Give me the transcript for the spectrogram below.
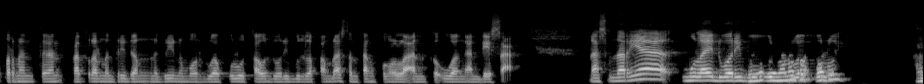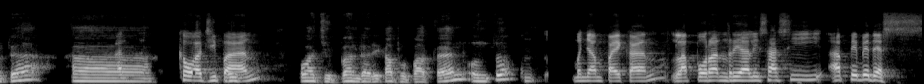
Peraturan Menteri Dalam Negeri nomor 20 tahun 2018 tentang pengelolaan keuangan desa. Nah, sebenarnya mulai 2020 ada uh, kewajiban kewajiban dari kabupaten untuk, untuk menyampaikan laporan realisasi APBDes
